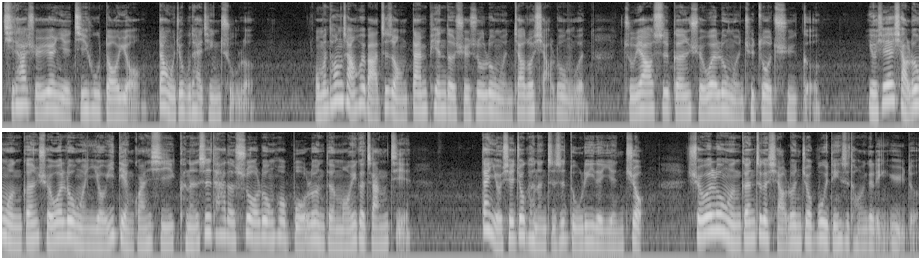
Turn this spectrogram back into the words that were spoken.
其他学院也几乎都有，但我就不太清楚了。我们通常会把这种单篇的学术论文叫做小论文，主要是跟学位论文去做区隔。有些小论文跟学位论文有一点关系，可能是它的硕论或博论的某一个章节，但有些就可能只是独立的研究。学位论文跟这个小论就不一定是同一个领域的。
